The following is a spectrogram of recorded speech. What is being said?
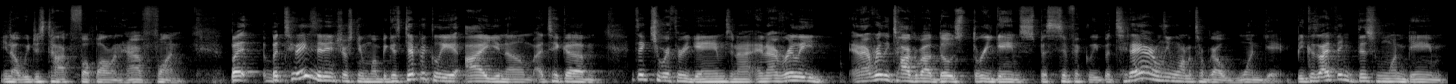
you know we just talk football and have fun. But but today's an interesting one because typically I you know I take a I take two or three games and I and I really and I really talk about those three games specifically. But today I only want to talk about one game because I think this one game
